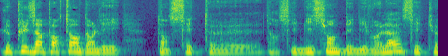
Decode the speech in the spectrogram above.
le, plus important dans ces missions de bénévolat, c'est que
